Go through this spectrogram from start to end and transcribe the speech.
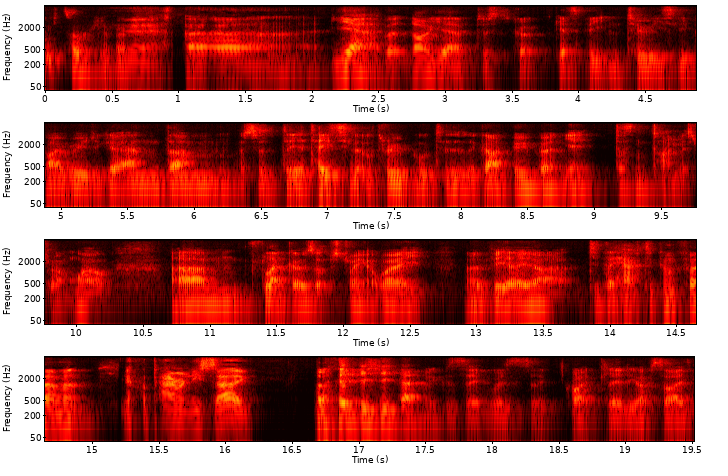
are you talking about? Yeah. Uh, yeah, but no, yeah, just got, gets beaten too easily by Rudiger, and um, it's a, a tasty little through ball to the Lukaku, but yeah, doesn't time his run well. Um, flag goes up straight away. Uh, VAR, did they have to confirm it? Apparently so. yeah, because it was uh, quite clearly offside.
